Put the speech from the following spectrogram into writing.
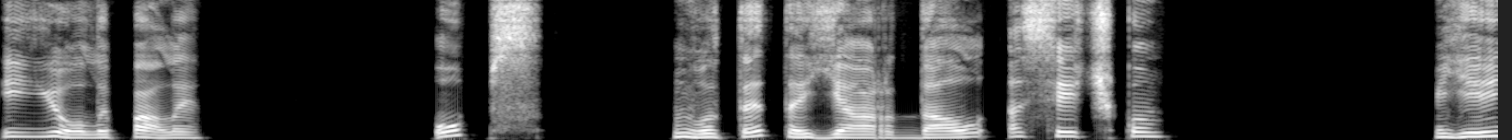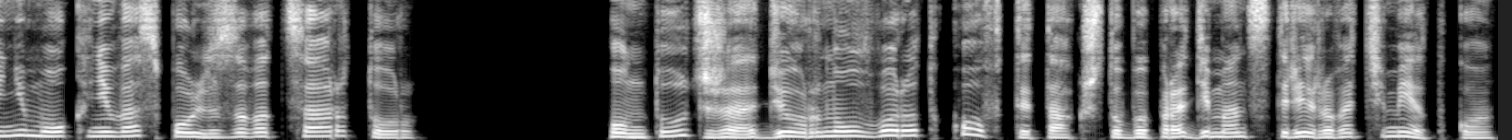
елы-палы!» «Упс!» Вот это я дал осечку. Ей не мог не воспользоваться Артур. Он тут же одернул ворот кофты так, чтобы продемонстрировать метку.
